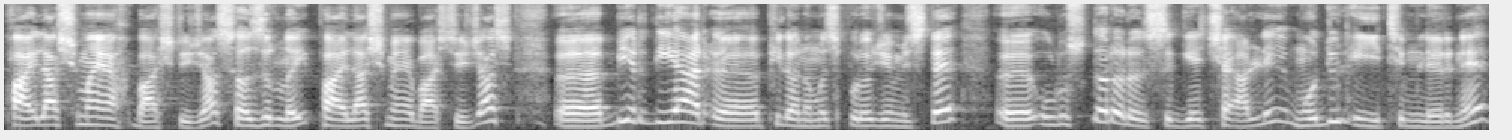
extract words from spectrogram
paylaşmaya başlayacağız. Hazırlayıp paylaşmaya başlayacağız. Bir diğer planımız, projemizde e, uluslararası geçerli modül eğitimlerini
